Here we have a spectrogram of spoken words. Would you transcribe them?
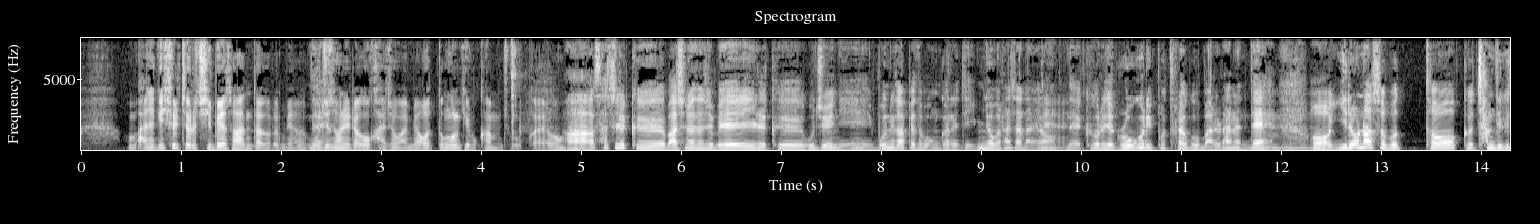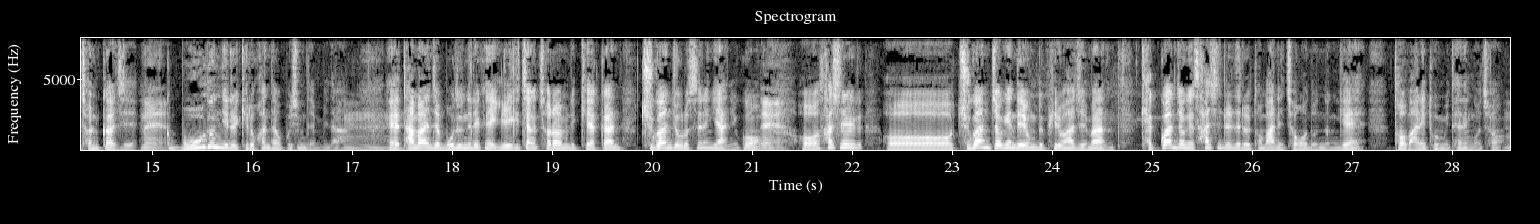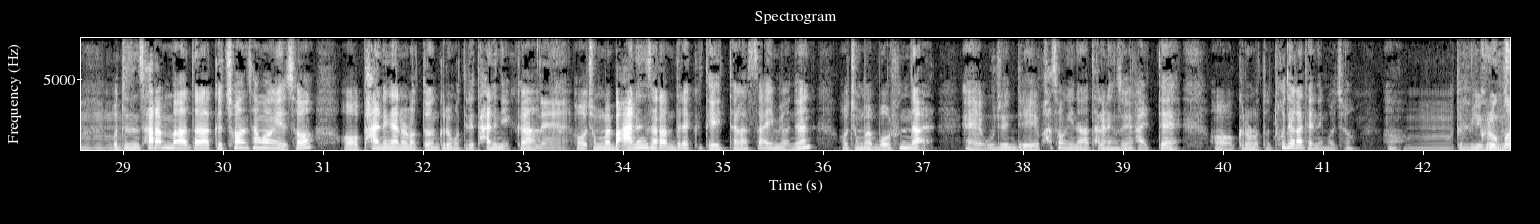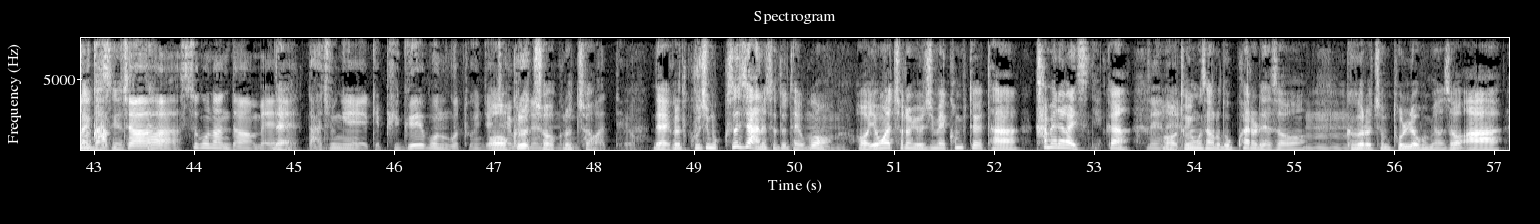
만약에 실제로 집에서 한다 그러면 네. 우주선이라고 가정하면 어떤 걸 기록하면 좋을까요? 아 사실 그 마션에서 이제 매일 그 우주인이 모니터 앞에서 뭔가를 이제 입력을 하잖아요. 네, 네 그걸 이제 log report라고 말을 하는데 음. 어 일어나서부터 부터 그 잠들기 전까지 네. 그 모든 일을 기록한다고 보시면 됩니다. 음. 예, 다만 이제 모든 일이 그냥 일기장처럼 이렇게 약간 주관적으로 쓰는 게 아니고 네. 어 사실 어 주관적인 내용도 필요하지만 객관적인 사실들을 더 많이 적어 놓는 게 더 많이 도움이 되는 거죠. 음. 어쨌든 사람마다 그 처한 상황에서 어 반응하는 어떤 그런 것들이 다르니까 네. 어 정말 많은 사람들의 그 데이터가 쌓이면은 어 정말 멀 훗날 예, 우주인들이 화성이나 다른 행성에 갈 때 어, 그런 어떤 토대가 되는 거죠. 어. 음, 그런 거는 각자 쓰고 난 다음에 네. 나중에 이렇게 비교해 보는 것도 굉장히 어, 재밌는 그렇죠, 그렇죠. 것 같아요. 네, 그래서 굳이 뭐 쓰지 않으셔도 되고 음. 어, 영화처럼 요즘에 컴퓨터에 다 카메라가 있으니까 어, 동영상으로 녹화를 해서 음. 그거를 좀 돌려보면서 아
